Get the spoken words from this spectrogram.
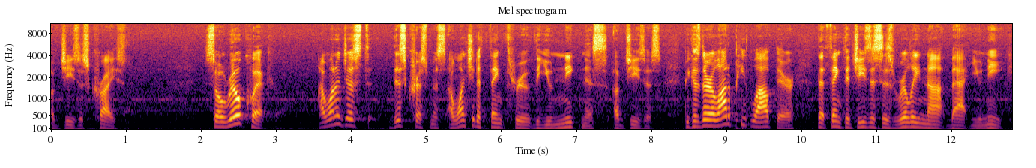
of Jesus Christ. So, real quick, I want to just, this Christmas, I want you to think through the uniqueness of Jesus. Because there are a lot of people out there that think that Jesus is really not that unique.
